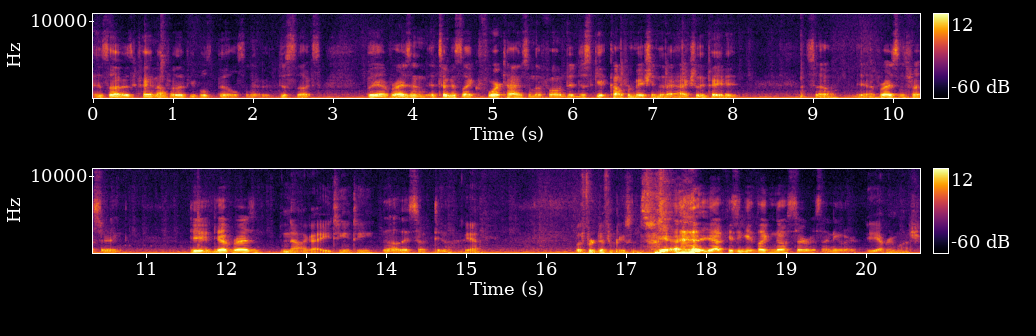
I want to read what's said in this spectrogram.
and so I was paying off other people's bills, and it just sucks. But yeah, Verizon. It took us like four times on the phone to just get confirmation that I actually paid it. So yeah, Verizon's frustrating. Do you, do you have Verizon? No, I got AT and T. No, they suck too. Yeah. But for different reasons. Yeah, yeah, because you get like no service anywhere. yeah, pretty much.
